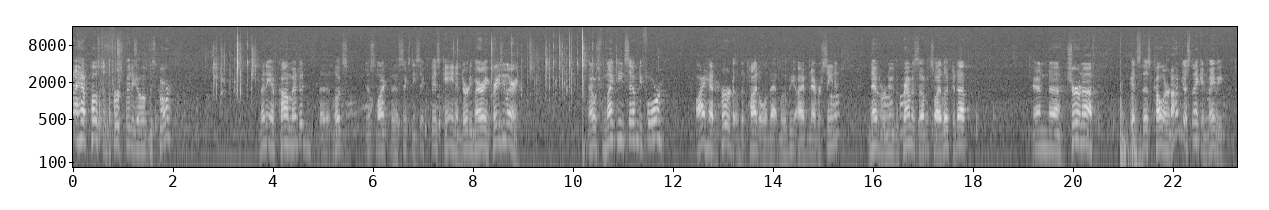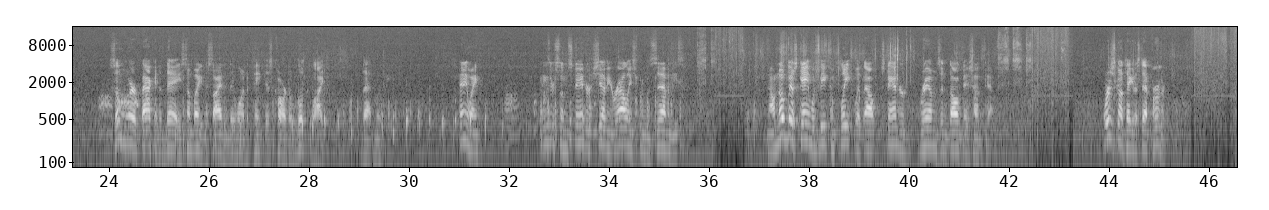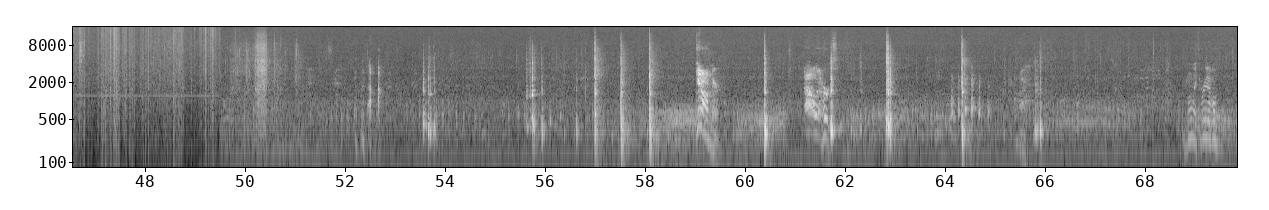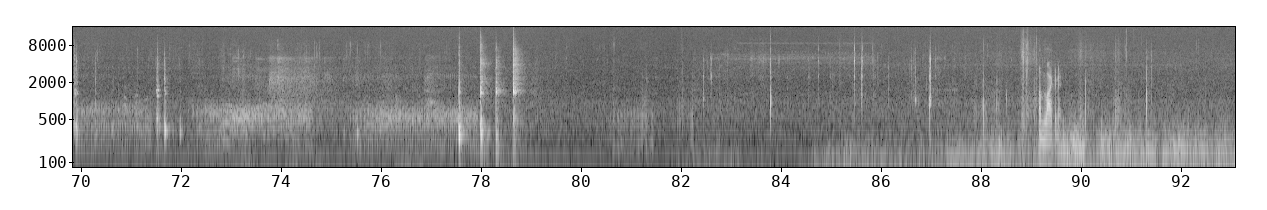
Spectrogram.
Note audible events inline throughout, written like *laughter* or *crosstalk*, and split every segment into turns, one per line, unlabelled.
I have posted the first video of this car. Many have commented that it looks just like the 66 Biscayne and Dirty Mary and Crazy Larry. That was from 1974. I had heard of the title of that movie. I've never seen it, never knew the premise of it, so I looked it up. And uh, sure enough, it's this color. And I'm just thinking maybe somewhere back in the day, somebody decided they wanted to paint this car to look like that movie. Anyway, these are some standard Chevy rallies from the 70s. Now, no Biscayne would be complete without standard rims and dog dish hubcaps. We're just going to take it a step further. *laughs* Get on there! Ow, that hurts! There's only three of them. I'm liking it.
